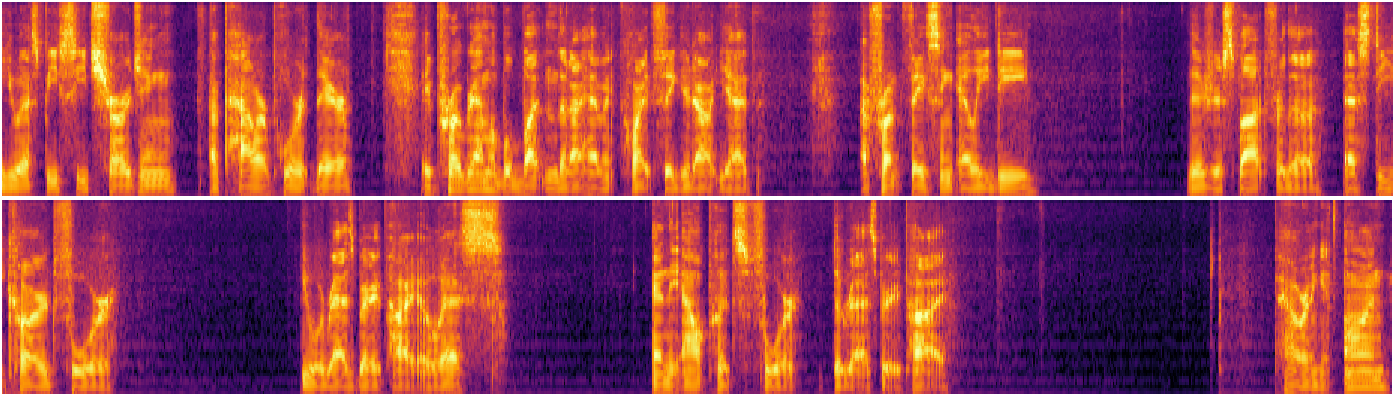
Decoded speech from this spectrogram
USB-C charging, a power port there, a programmable button that I haven't quite figured out yet, a front-facing LED, there's your spot for the SD card for your Raspberry Pi OS, and the outputs for the Raspberry Pi. Powering it on.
